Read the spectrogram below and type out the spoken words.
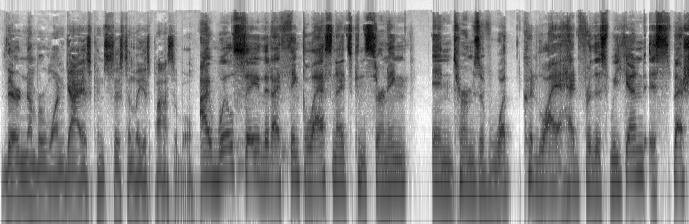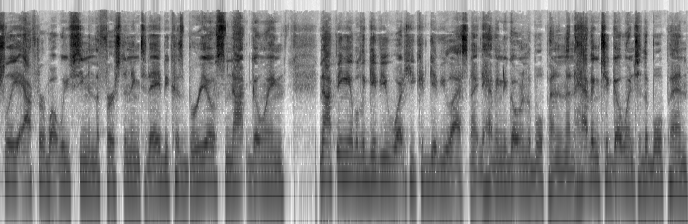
their number one guy as consistently as possible. I will say that I think last night's concerning in terms of what could lie ahead for this weekend, especially after what we've seen in the first inning today, because Berrios not going, not being able to give you what he could give you last night, having to go into the bullpen and then having to go into the bullpen.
